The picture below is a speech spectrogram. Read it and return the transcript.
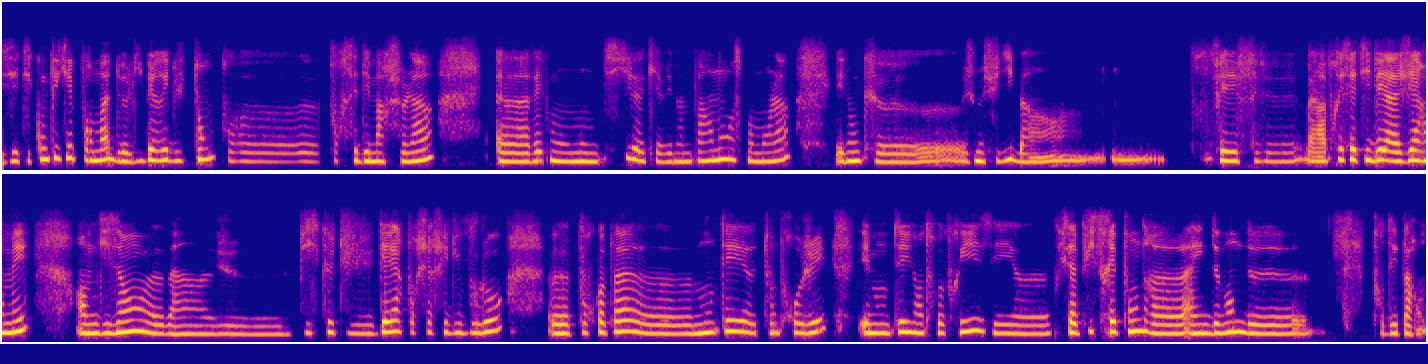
c'était compliqué pour moi de libérer du temps pour pour ces démarches-là. Euh, avec mon, mon petit qui avait même pas un an à ce moment-là. Et donc, euh, je me suis dit, ben, ben, après cette idée a germé en me disant euh, ben puisque tu galères pour chercher du boulot euh, pourquoi pas euh, monter ton projet et monter une entreprise et que ça puisse répondre à une demande de pour des parents.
